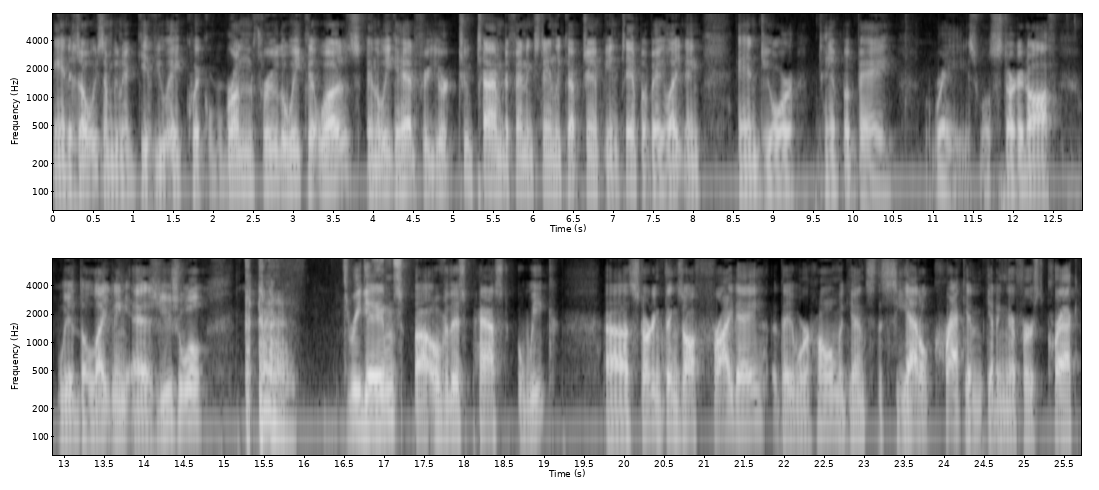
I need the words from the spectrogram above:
And as always, I'm going to give you a quick run through the week that was and the week ahead for your two time defending Stanley Cup champion Tampa Bay Lightning and your Tampa Bay Rays. We'll start it off with the Lightning as usual. Three games uh, over this past week. Uh, starting things off Friday, they were home against the Seattle Kraken, getting their first crack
